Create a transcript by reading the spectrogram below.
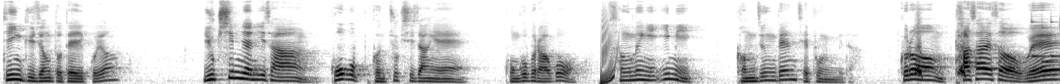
DIN 규정도 되어 있고요. 60년 이상 고급 건축 시장에 공급을 하고 성능이 이미 검증된 제품입니다. 그럼 타사에서 왜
